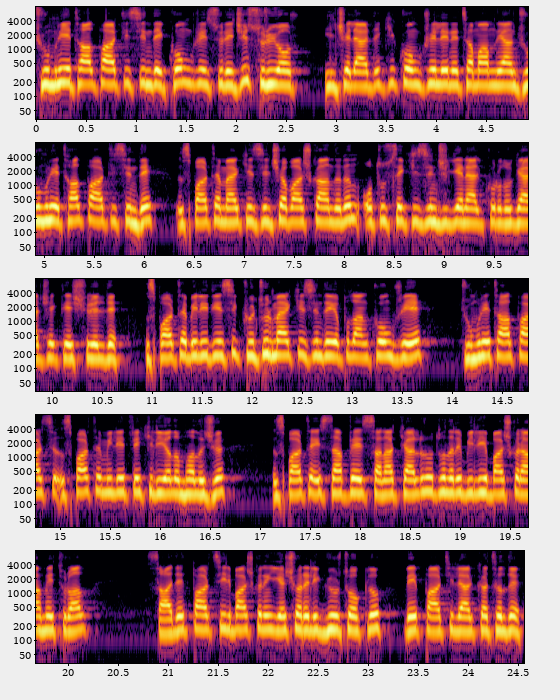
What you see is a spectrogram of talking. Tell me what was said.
Cumhuriyet Halk Partisi'nde kongre süreci sürüyor. İlçelerdeki kongrelerini tamamlayan Cumhuriyet Halk Partisi'nde Isparta Merkez İlçe Başkanlığı'nın 38. Genel Kurulu gerçekleştirildi. Isparta Belediyesi Kültür Merkezi'nde yapılan kongreye Cumhuriyet Halk Partisi Isparta Milletvekili Yalım Halıcı, Isparta Esnaf ve Sanatkarlar Odaları Birliği Başkanı Ahmet Ural, Saadet Partisi İl Başkanı Yaşar Ali Gürtoklu ve partiler katıldı.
